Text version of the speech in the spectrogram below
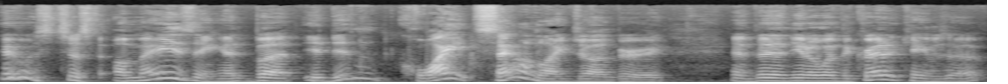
it was just amazing. And but it didn't quite sound like John Barry. And then, you know, when the credit came up,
